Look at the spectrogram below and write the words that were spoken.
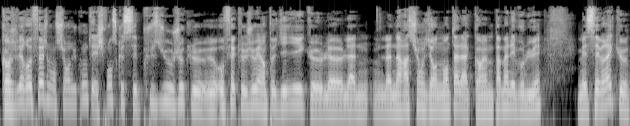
Quand je l'ai refait, je m'en suis rendu compte et je pense que c'est plus dû au jeu que le, euh, au fait que le jeu est un peu vieilli et que le- la, la narration environnementale a quand même pas mal évolué. Mais c'est vrai que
